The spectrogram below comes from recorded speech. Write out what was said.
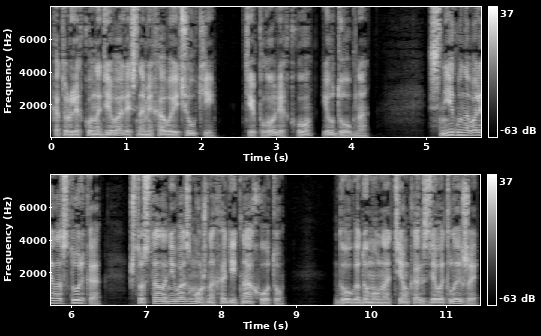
которые легко надевались на меховые чулки. Тепло, легко и удобно. Снегу навалило столько, что стало невозможно ходить на охоту. Долго думал над тем, как сделать лыжи,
